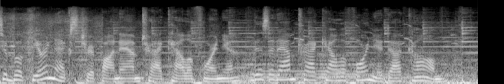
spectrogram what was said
To book your next trip on Amtrak California, visit AmtrakCalifornia.com.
